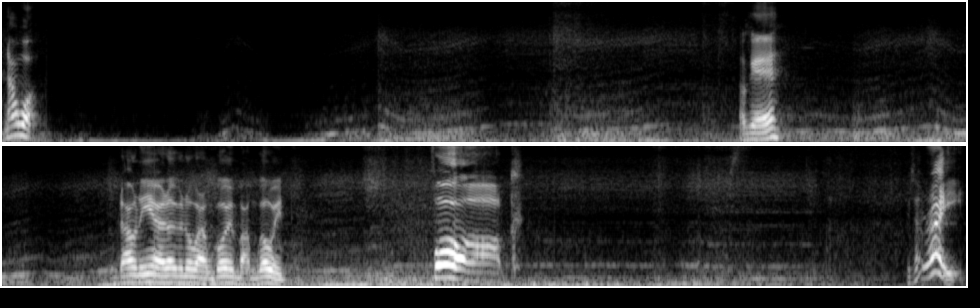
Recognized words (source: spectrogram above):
Now what? Okay. I'm down here. I don't even know where I'm going, but I'm going. Fuck! Is that right?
